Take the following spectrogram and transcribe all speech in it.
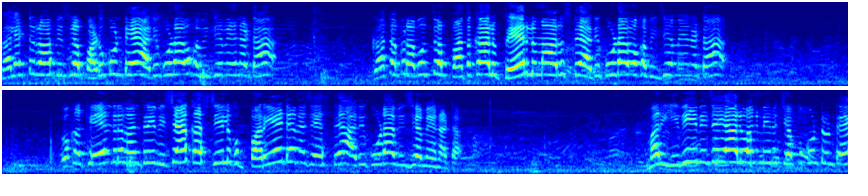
కలెక్టర్ ఆఫీస్లో పడుకుంటే అది కూడా ఒక విజయమేనట. గత ప్రభుత్వ పథకాలు పేర్లు మారుస్తే అది కూడా ఒక విజయమేనట. ఒక కేంద్ర మంత్రి విశాఖ స్టీల్కు పర్యటన చేస్తే అది కూడా విజయమేనట. మరి ఇవి విజయాలు అని మీరు చెప్పుకుంటుంటే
